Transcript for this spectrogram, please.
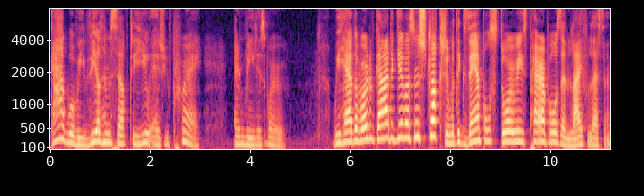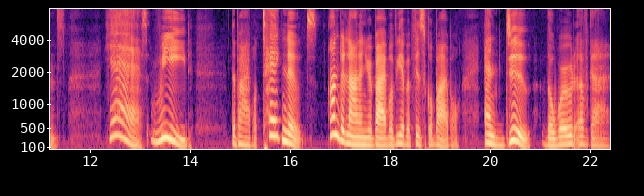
God will reveal Himself to you as you pray and read His Word. We have the Word of God to give us instruction with examples, stories, parables, and life lessons. Yes, read the Bible. Take notes. Underline in your Bible if you have a physical Bible. And do the Word of God.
